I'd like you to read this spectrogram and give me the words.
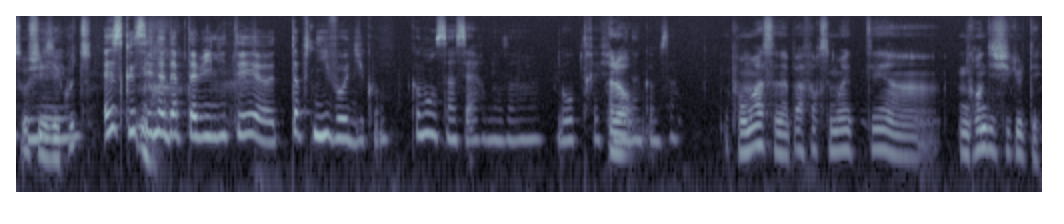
Sauf s'ils Mais- écoutent. Est-ce que c'est une adaptabilité euh, top niveau du coup? Comment on s'insère dans un groupe très féminin Alors, comme ça? Pour moi, ça n'a pas forcément été un- une grande difficulté.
